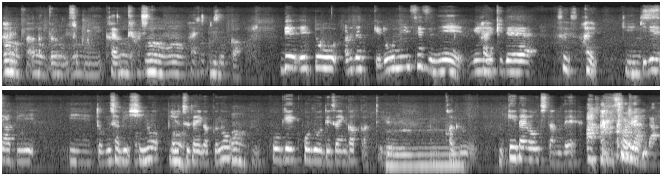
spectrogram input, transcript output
うんはい。ああったのうんでそこに通ってました。うん。うん。うん。はい。そうかそうか。で、えっ、とあれだっけ、浪人せずに現役でそうです。はい。現役で、えっ、と武蔵市の美術大学の,、うん。あの工芸工業デザイン学科っていうう、ん。あの家具を芸大は落ちたので、あ、そうなんだ。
